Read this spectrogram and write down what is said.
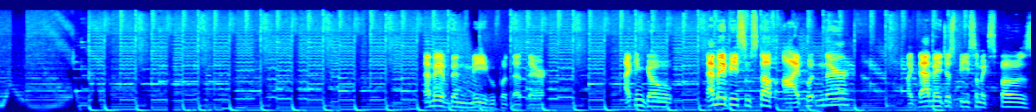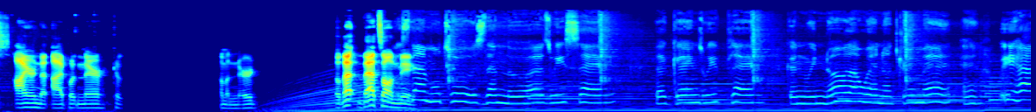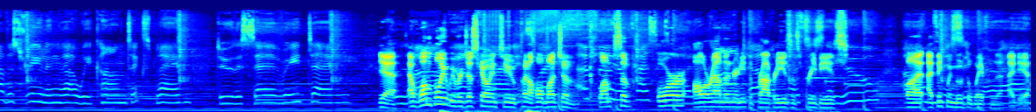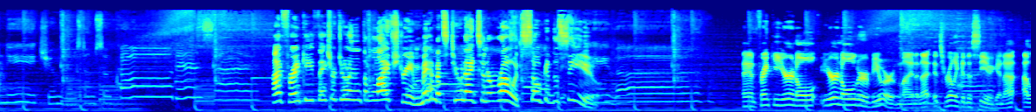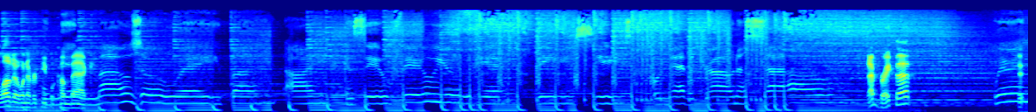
That may have been me who put that there. I can go... That may be some stuff I put in there. Like, that may just be some exposed iron that I put in there, because I'm a nerd. So that that's on me. The games we play can we know that we're not dreaming? We have this feeling that we can't explain. Do this every day. Yeah, at one point we were just going to put a whole bunch of clumps of ore all around underneath the properties as freebies, but I think we moved away from that idea. Hi Frankie, thanks for joining into the live stream. Man, that's two nights in a row. It's so good to see you. And Frankie, you're an old, you're an older viewer of mine, and I, it's really good to see you again. I, I love it whenever people come back. Did I break that? It...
